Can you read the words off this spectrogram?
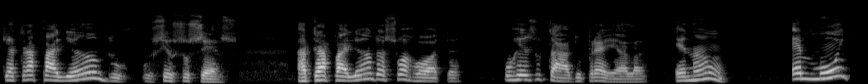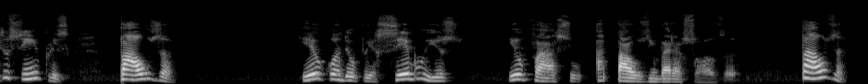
que atrapalhando o seu sucesso, atrapalhando a sua rota, o resultado para ela é não. É muito simples. Pausa. Eu, quando eu percebo isso, eu faço a pausa embaraçosa. Pausa.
